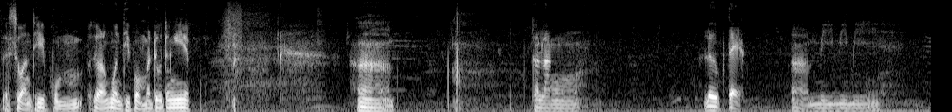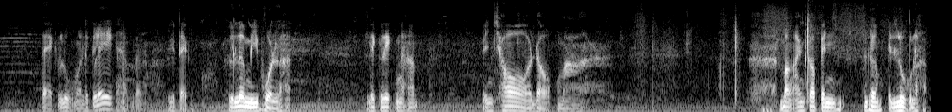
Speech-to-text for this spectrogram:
แต่ส่วนที่ผมส่วนองุ่นที่ผมมาดูตรงนี้กำลังเริ่มแตกมีมีมีแตกลูกมาเล็กๆครับคือแตกคือเริ่มมีผลแล้วเล็กๆนะครับ เป็นช่อดอกมา บางอันก็เป็นเริ่มเป็นลูกแล้วครับ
